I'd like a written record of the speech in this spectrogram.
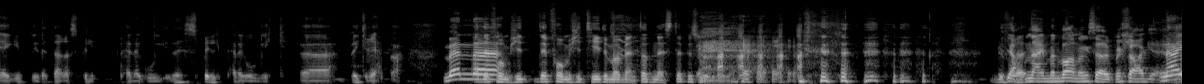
egentlig dette spillpedagogikk-begrepet. Men Ja, det, får vi ikke, det får vi ikke tid til med å vente til neste episode. du får- ja, nei, men hva annonserer jeg? Beklager. Nei,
